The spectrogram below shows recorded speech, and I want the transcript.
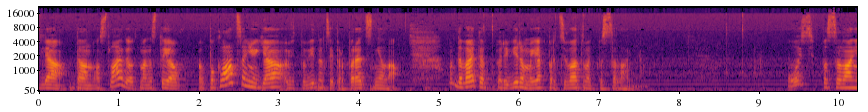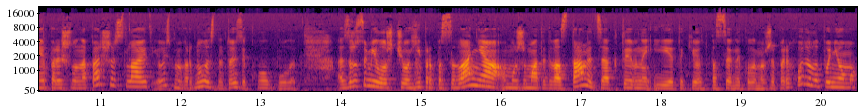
для даного слайду, от в мене стояв по клацанню, я відповідно цей прапорець зняла. Ну, давайте перевіримо, як працюватимуть посилання. Ось посилання перейшло на перший слайд, і ось ми вернулись на той, з якого були. Зрозуміло, що гіперпосилання може мати два стани: це активний і такий от пасивний, коли ми вже переходили по ньому.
